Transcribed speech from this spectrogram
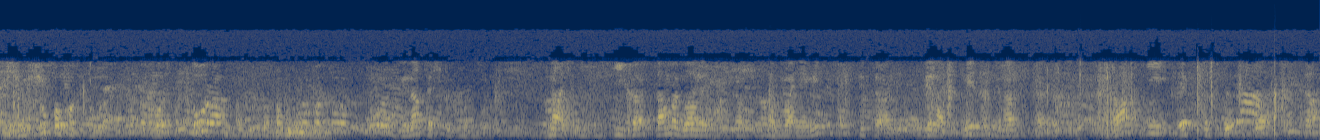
приказ. Значит, штука фактура. Вот, фактура, фактура, фактура, фактура, 12 штук фактур. Значит, тихо, самое главное название месяца специально. 12 месяцев, 12 специальностей. Рабский экспорт. Да,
